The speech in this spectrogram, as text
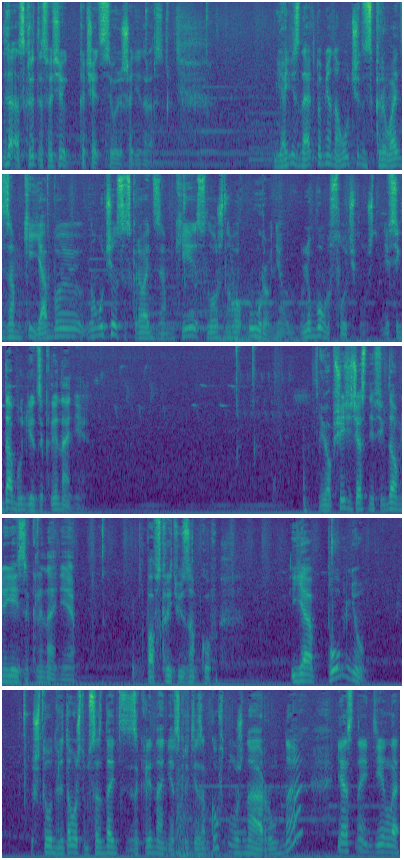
Да, скрытность вообще качается всего лишь один раз. Я не знаю, кто меня научит скрывать замки. Я бы научился скрывать замки сложного уровня. В любом случае, потому что не всегда будет заклинание. И вообще сейчас не всегда у меня есть заклинание по вскрытию замков. Я помню, что для того, чтобы создать заклинание вскрытия замков, нужна руна, ясное дело,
